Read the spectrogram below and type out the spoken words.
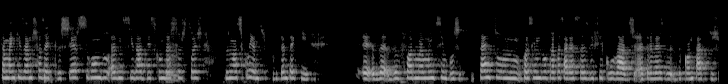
também quisemos fazer crescer segundo as necessidades e segundo as sugestões dos nossos clientes. Portanto, aqui, de, de forma muito simples, tanto hum, conseguimos ultrapassar essas dificuldades através de, de contactos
